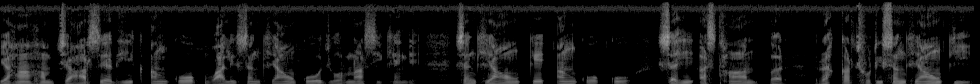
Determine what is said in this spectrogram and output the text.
यहाँ हम चार से अधिक अंकों वाली संख्याओं को जोड़ना सीखेंगे। संख्याओं के अंकों को सही स्थान पर रखकर छोटी संख्याओं की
